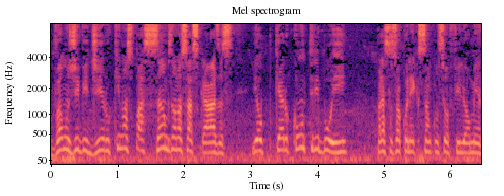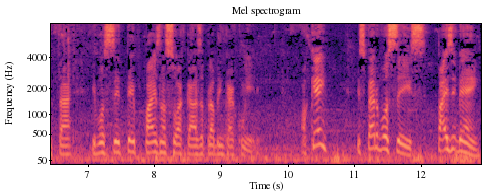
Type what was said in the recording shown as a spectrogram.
vamos dividir o que nós passamos nas nossas casas e eu quero contribuir para essa sua conexão com seu filho aumentar e você ter paz na sua casa para brincar com ele. Ok? Espero vocês. Paz e bem.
